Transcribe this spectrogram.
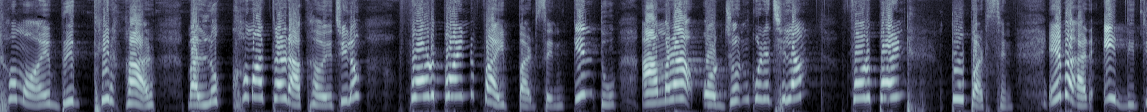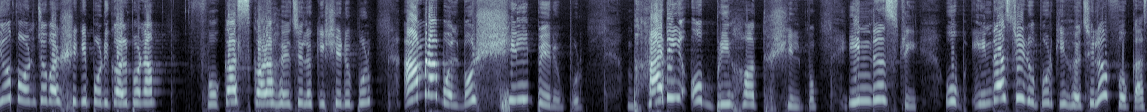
সময় বৃদ্ধির হার বা লক্ষ্যমাত্রা রাখা হয়েছিল ফোর পয়েন্ট ফাইভ পার্সেন্ট কিন্তু আমরা অর্জন করেছিলাম ফোর পয়েন্ট টু পার্সেন্ট এবার এই দ্বিতীয় পঞ্চবার্ষিকী পরিকল্পনা ফোকাস করা হয়েছিল কিসের উপর? আমরা বলব শিল্পের উপর। ভারী ও বৃহৎ শিল্প। ইন্ডাস্ট্রি ইন্ডাস্ট্রির উপর কি হয়েছিল? ফোকাস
